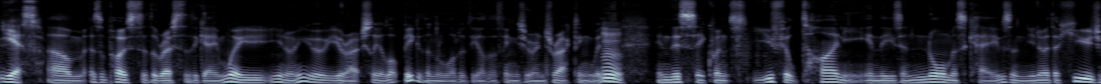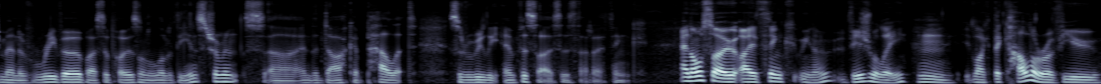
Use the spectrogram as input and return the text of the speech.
Yes. Um, as opposed to the rest of the game, where you you know you're you're actually a lot bigger than a lot of the other things you're interacting with. Mm. In this sequence, you feel tiny in these enormous caves, and you know the huge amount of reverb, I suppose, on a lot of the instruments, uh, and the darker palette sort of really emphasizes that. I think. And also, I think, you know, visually, Hmm. like the color of you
